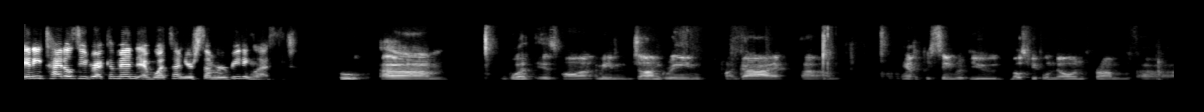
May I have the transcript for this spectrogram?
any titles you'd recommend, and what's on your summer reading list? Ooh, um, what is on? I mean, John Green, my guy. Um, Anthropocene Reviewed. Most people know him from uh,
